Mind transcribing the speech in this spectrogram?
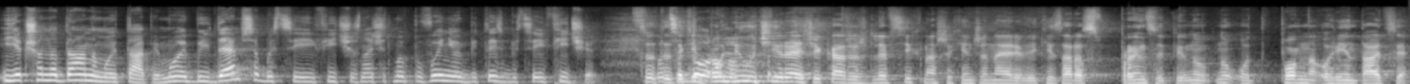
І якщо на даному етапі ми обійдемося без цієї фічі, значить ми повинні обійтись без цієї фічі. Це Бо ти такі дорого. болючі речі кажеш для всіх наших інженерів, які зараз, в принципі, ну, ну от повна орієнтація,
